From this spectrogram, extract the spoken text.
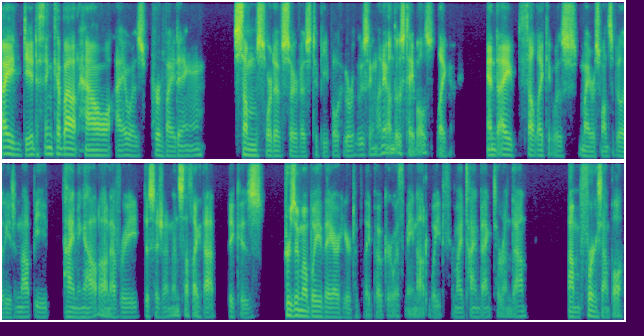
i did think about how i was providing some sort of service to people who were losing money on those tables like and I felt like it was my responsibility to not be timing out on every decision and stuff like that because presumably they are here to play poker with me, not wait for my time bank to run down. Um, for example,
